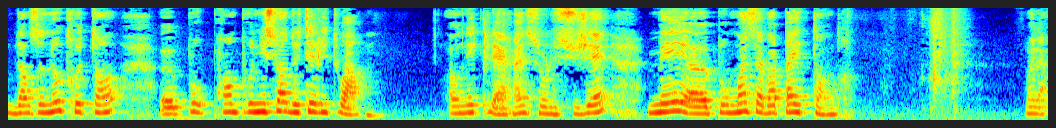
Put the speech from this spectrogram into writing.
dans un autre temps pour prendre pour une histoire de territoire. On est clair hein, sur le sujet, mais pour moi, ça va pas être tendre. Voilà.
